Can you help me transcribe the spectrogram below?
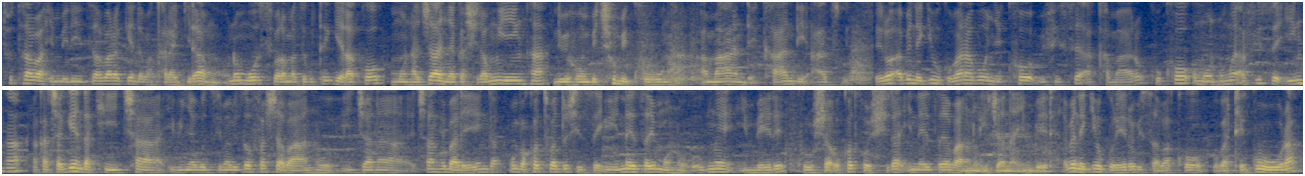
tutarabahimiriza baragenda bakaragiramo uno munsi baramaze gutegera ko umuntu umuntu ajanye agashiramo inka ni ibihumbi icumi ku nka amande kandi azwi rero abenegihugu barabonye ko bifise akamaro kuko umuntu umwe afise inka akaca agenda akica ibinyabuzima bizofasha abantu ijana canke barenga umva ko tuba dushize ineza y'umuntu umwe imbere kurusha uko twoshira ineza y'abantu ijana imbere abenegihugu rero bisaba ko ubategura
